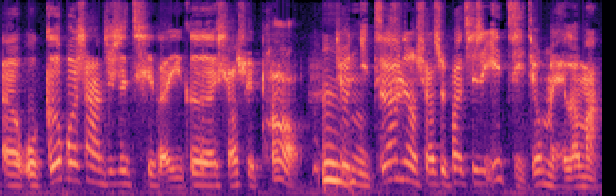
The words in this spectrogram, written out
呃，我胳膊上就是起了一个小水泡，就你知道那种小水泡其实一挤就没了嘛，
